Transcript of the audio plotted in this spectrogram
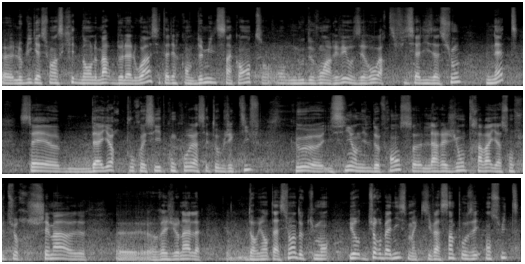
l'obligation inscrite dans le marbre de la loi, c'est-à-dire qu'en 2050, on- nous devons arriver au zéro artificialisation nette. C'est euh, d'ailleurs pour essayer de concourir à cet objectif que euh, ici en Ile-de-France, la région travaille à son futur schéma euh, régional d'orientation, un document ur- d'urbanisme qui va s'imposer ensuite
